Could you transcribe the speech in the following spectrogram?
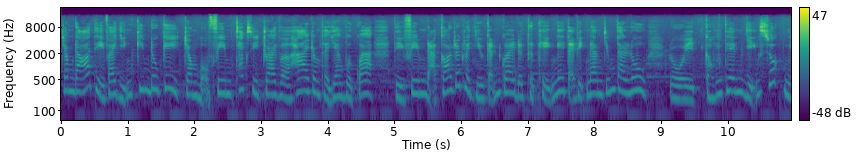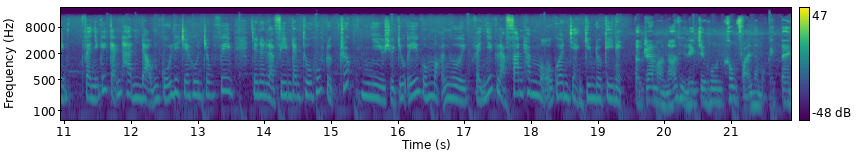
Trong đó thì vai diễn Kim Do-ki trong bộ phim Taxi Driver 2 trong thời gian vừa qua thì phim đã có rất là nhiều cảnh quay được thực hiện ngay tại Việt Nam chúng ta luôn. Rồi cộng thêm diễn xuất những và những cái cảnh hành động của Lee Jae-hoon trong phim cho nên là phim đang thu hút được rất nhiều sự chú ý của mọi người, và nhất là fan hâm mộ của anh chàng Kim Do-ki này. Thật ra mà nói thì Lee Jae Hoon không phải là một cái tên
